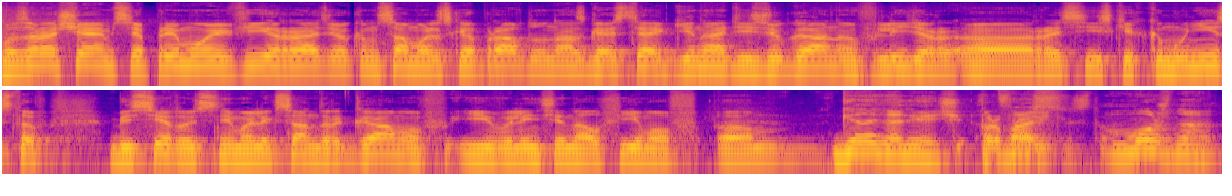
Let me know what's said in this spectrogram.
Возвращаемся. Прямой эфир. Радио «Комсомольская правда». У нас в гостях Геннадий Зюганов, лидер э, российских коммунистов. Беседуют с ним Александр Гамов и Валентин Алфимов. Эм, Геннадий Андреевич, про вас правительство. Можно,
